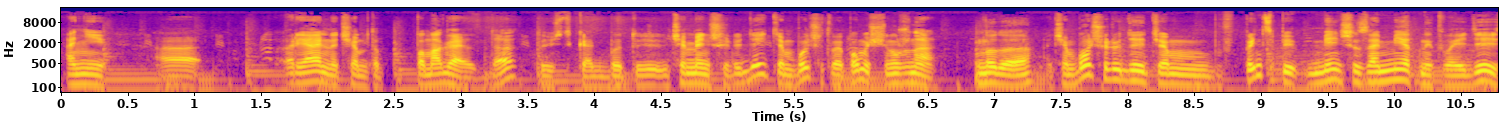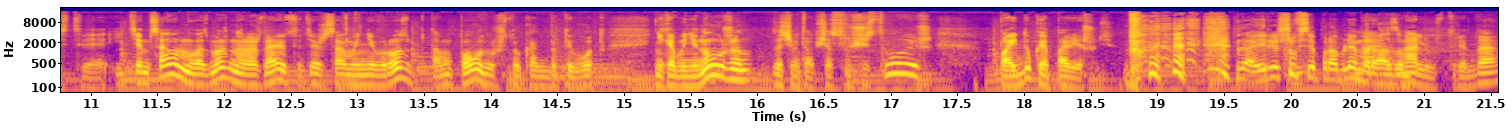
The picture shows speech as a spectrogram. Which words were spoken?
они а, реально чем-то помогают, да? То есть, как бы, ты, чем меньше людей, тем больше твоя помощь нужна. Ну да. А чем больше людей, тем, в принципе, меньше заметны твои действия. И тем самым, возможно, рождаются те же самые неврозы по тому поводу, что как бы ты вот никому не нужен, зачем ты вообще существуешь, пойду-ка я повешусь. Да, и решу все проблемы разом. На люстре, да.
